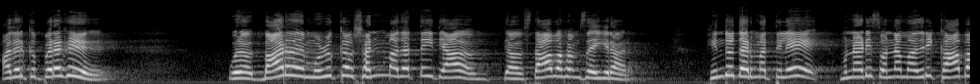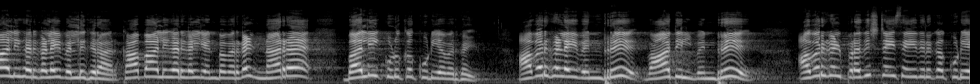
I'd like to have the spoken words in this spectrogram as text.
அதற்கு பிறகு ஒரு பாரதம் முழுக்க சண்மதத்தை தியா தியா- ஸ்தாபகம் செய்கிறார். ஹிந்து தர்மத்திலே முன்னாடி சொன்ன மாதிரி காபாலிகர்களை வெல்லுகிறார். காபாலிகர்கள் என்பவர்கள் நர பலி கொடுக்கக்கூடியவர்கள். அவர்களை வென்று வாதில் வென்று அவர்கள் பிரதிஷ்டை செய்திருக்கக்கூடிய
